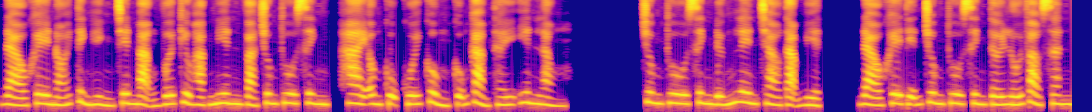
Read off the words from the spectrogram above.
Đào Khê nói tình hình trên mạng với Kiều Hạc Niên và Trung Thu Sinh, hai ông cụ cuối cùng cũng cảm thấy yên lòng. Trung Thu Sinh đứng lên chào tạm biệt. Đào Khê tiễn Trung Thu Sinh tới lối vào sân,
